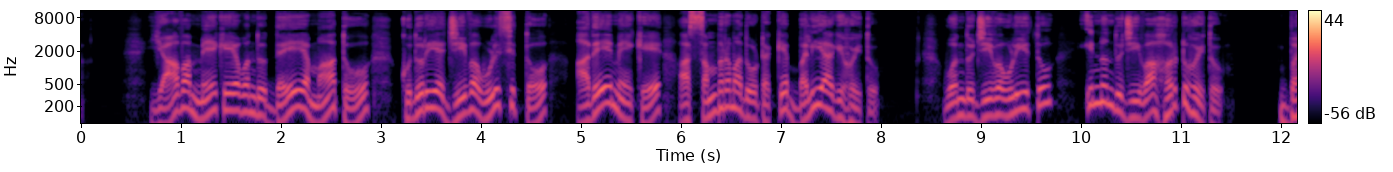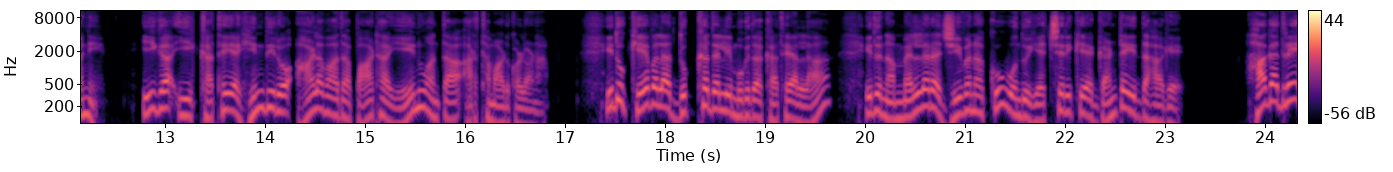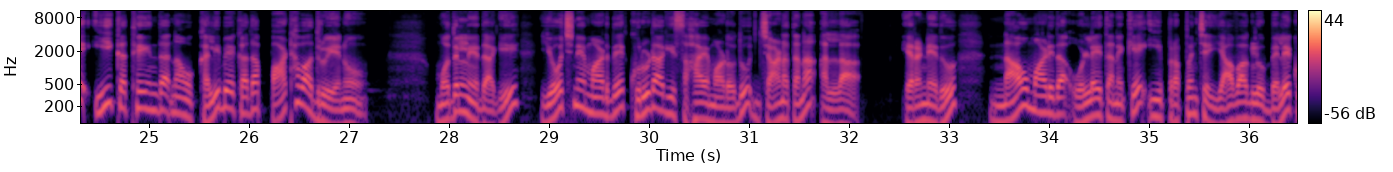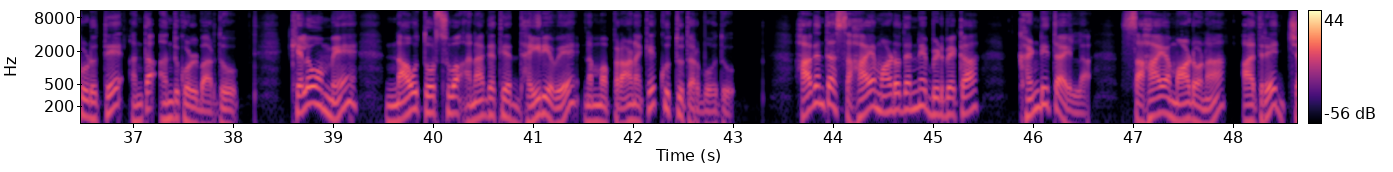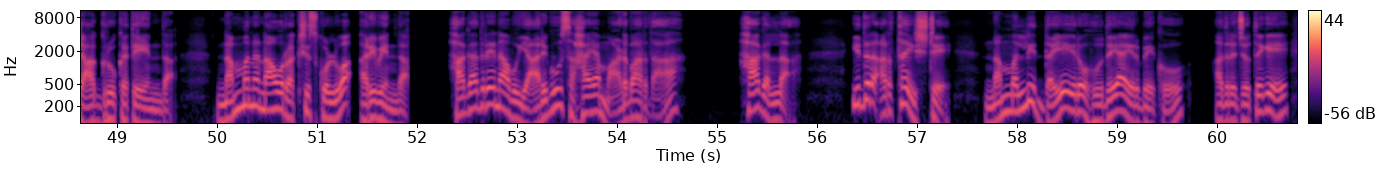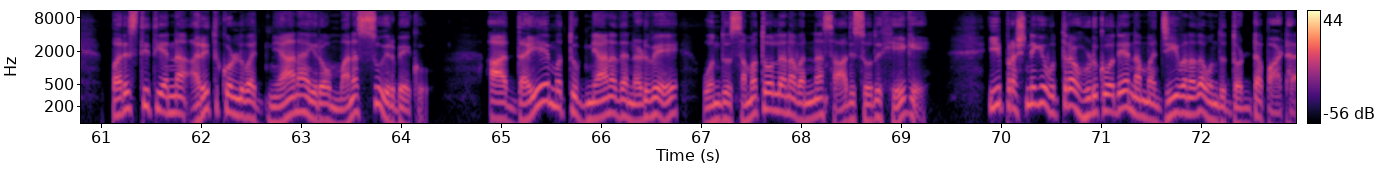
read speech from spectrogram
ಯಾವ ಮೇಕೆಯ ಒಂದು ದಯೆಯ ಮಾತು ಕುದುರೆಯ ಜೀವ ಉಳಿಸಿತ್ತೋ, ಅದೇ ಮೇಕೆ ಆ ಸಂಭ್ರಮದೂಟಕ್ಕೆ ಬಲಿಯಾಗಿ ಹೋಯಿತು. ಒಂದು ಜೀವ ಉಳಿಯಿತು, ಇನ್ನೊಂದು ಜೀವ ಹೊರಟು ಹೋಯಿತು. ಬನ್ನಿ, ಈಗ ಈ ಕಥೆಯ ಹಿಂದಿರೋ ಆಳವಾದ ಪಾಠ ಏನು ಅಂತ ಅರ್ಥ ಮಾಡಿಕೊಳ್ಳೋಣ. ಇದು ಕೇವಲ ದುಃಖದಲ್ಲಿ ಮುಗಿದ ಕಥೆಯಲ್ಲ, ಇದು ನಮ್ಮೆಲ್ಲರ ಜೀವನಕ್ಕೂ ಒಂದು ಎಚ್ಚರಿಕೆಯ ಗಂಟೆ ಇದ್ದ ಹಾಗೆ. ಹಾಗಾದ್ರೆ ಈ ಕಥೆಯಿಂದ ನಾವು ಕಲಿಬೇಕಾದ ಪಾಠವಾದ್ರೂ ಏನು? ಮೊದಲನೆಯದಾಗಿ ಯೋಚನೆ ಮಾಡದೆ ಕುರುಡಾಗಿ ಸಹಾಯ ಮಾಡೋದು ಜಾಣತನ ಅಲ್ಲ. ಎರಡನೇದು, ನಾವು ಮಾಡಿದ ಒಳ್ಳೆಯತನಕ್ಕೆ ಈ ಪ್ರಪಂಚ ಯಾವಾಗ್ಲೂ ಬೆಲೆ ಕೊಡುತ್ತೆ ಅಂತ ಅಂದುಕೊಳ್ಬಾರ್ದು. ಕೆಲವೊಮ್ಮೆ, ನಾವು ತೋರಿಸುವ ಅನಾಗತ್ಯ ಧೈರ್ಯವೇ ನಮ್ಮ ಪ್ರಾಣಕ್ಕೆ ಕುತ್ತು ತರಬಹುದು ಹಾಗಂತ ಸಹಾಯ ಮಾಡೋದನ್ನೇ ಬಿಡಬೇಕಾ? ಖಂಡಿತ ಇಲ್ಲ. ಸಹಾಯ ಮಾಡೋಣ ಆದರೆ ಜಾಗರೂಕತೆಯಿಂದ. ನಮ್ಮನ್ನ ನಾವು ರಕ್ಷಿಸಿಕೊಳ್ಳುವ ಅರಿವಿಂದ. ಹಾಗಾದ್ರೆ ನಾವು ಯಾರಿಗೂ ಸಹಾಯ ಮಾಡಬಾರ್ದಾ? ಹಾಗಲ್ಲ. ಇದರ ಅರ್ಥ ಇಷ್ಟೇ. ನಮ್ಮಲ್ಲಿ ದಯೆ ಇರೋ ಹೃದಯ ಇರಬೇಕು. ಅದರ ಜೊತೆಗೆ ಪರಿಸ್ಥಿತಿಯನ್ನ ಅರಿತುಕೊಳ್ಳುವ ಜ್ಞಾನ ಇರೋ ಮನಸ್ಸೂ ಇರಬೇಕು. ಆ ದಯೆ ಮತ್ತು ಜ್ಞಾನದ ನಡುವೆ ಒಂದು ಸಮತೋಲನವನ್ನ ಸಾಧಿಸೋದು ಹೇಗೆ? ಈ ಪ್ರಶ್ನೆಗೆ ಉತ್ತರ ಹುಡುಕೋದೇ ನಮ್ಮ ಜೀವನದ ಒಂದು ದೊಡ್ಡ ಪಾಠ.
